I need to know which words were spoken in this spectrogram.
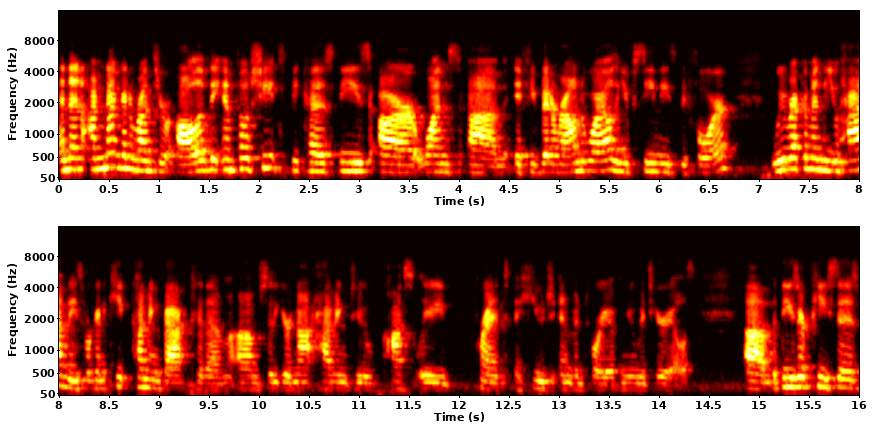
And then I'm not going to run through all of the info sheets because these are ones, um, if you've been around a while, you've seen these before. We recommend that you have these. We're going to keep coming back to them um, so you're not having to constantly print a huge inventory of new materials. Um, but these are pieces,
